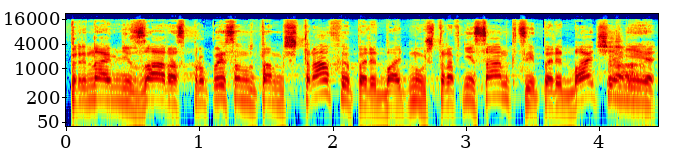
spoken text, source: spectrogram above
Принаймні зараз прописано там штрафи передбачені, ну штрафні санкції передбачені, Так.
